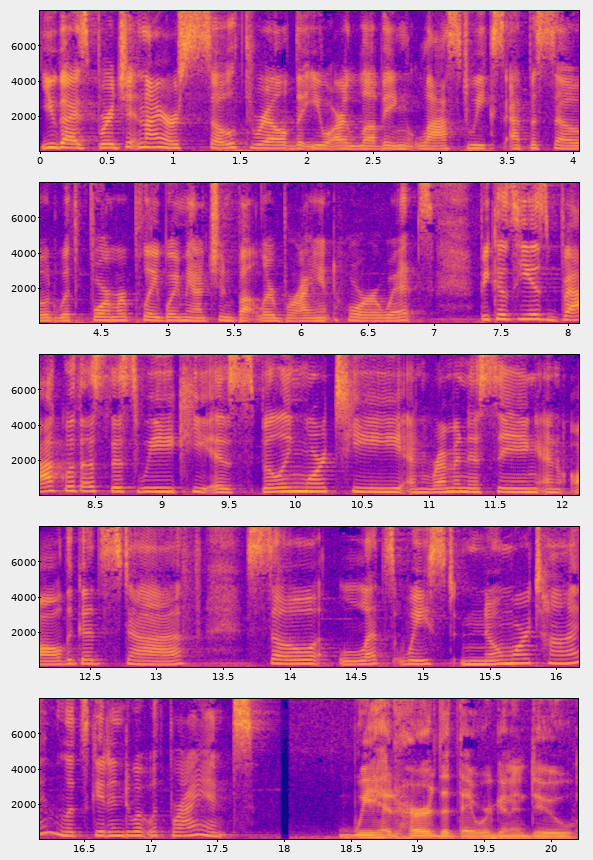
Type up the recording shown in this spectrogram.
You guys, Bridget and I are so thrilled that you are loving last week's episode with former Playboy Mansion butler Bryant Horowitz because he is back with us this week. He is spilling more tea and reminiscing and all the good stuff. So let's waste no more time. Let's get into it with Bryant. we had heard that they were going to do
